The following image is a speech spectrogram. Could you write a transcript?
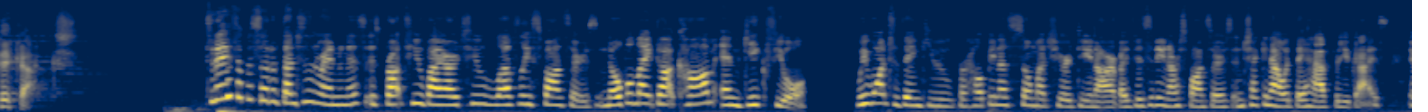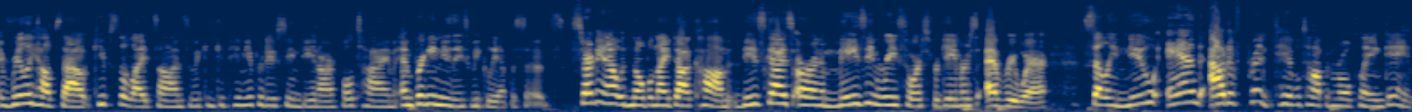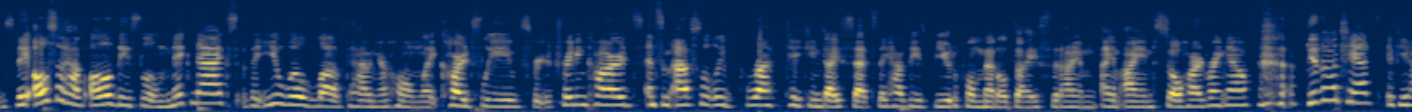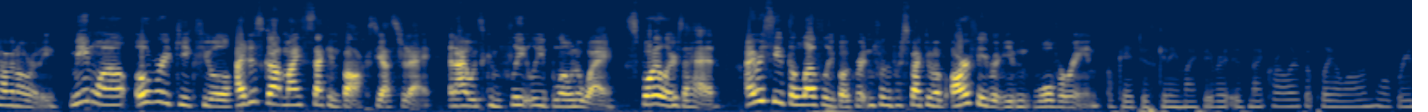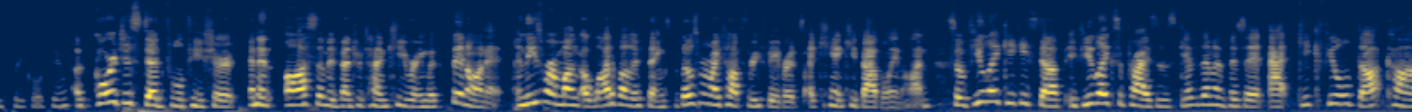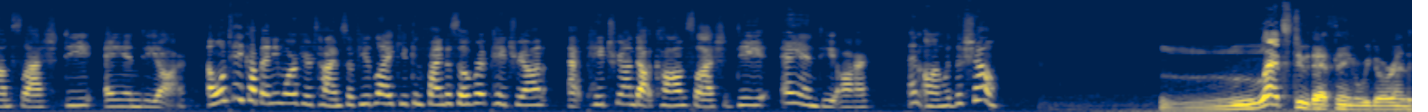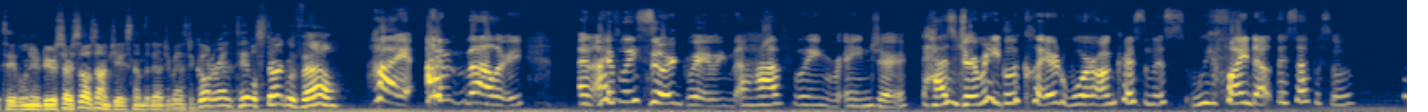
Pickaxe. Today's episode of Dungeons and Randomness is brought to you by our two lovely sponsors, NobleKnight.com and Geek Fuel. We want to thank you for helping us so much here at DNR by visiting our sponsors and checking out what they have for you guys. It really helps out, keeps the lights on so we can continue producing DNR full time and bringing you these weekly episodes. Starting out with NobleKnight.com, these guys are an amazing resource for gamers everywhere selling new and out of print tabletop and role playing games. They also have all of these little knickknacks that you will love to have in your home, like card sleeves for your trading cards, and some absolutely breathtaking dice sets. They have these beautiful metal dice that I am I am eyeing so hard right now. Give them a chance if you haven't already. Meanwhile, over at Geek Fuel, I just got my second box yesterday, and I was completely blown away. Spoilers ahead. I received a lovely book written from the perspective of our favorite mutant, Wolverine. Okay, just kidding. My favorite is Nightcrawler, but play along. Wolverine's pretty cool too. A gorgeous Deadpool t shirt, and an awesome Adventure Time keyring with Finn on it. And these were among a lot of other things, but those were my top three favorites. I can't keep babbling on. So if you like geeky stuff, if you like surprises, give them a visit at geekfuel.com slash D-A-N-D-R. I won't take up any more of your time, so if you'd like, you can find us over at Patreon at patreon.com slash D-A-N-D-R and on with the show. Let's do that thing where we go around the table and introduce ourselves. I'm Jason, I'm the Dungeon Master. Going around the table, starting with Val. Hi, I'm Valerie, and I play Sora Greywing, the Halfling Ranger. Has Germany declared war on Christmas? We find out this episode.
